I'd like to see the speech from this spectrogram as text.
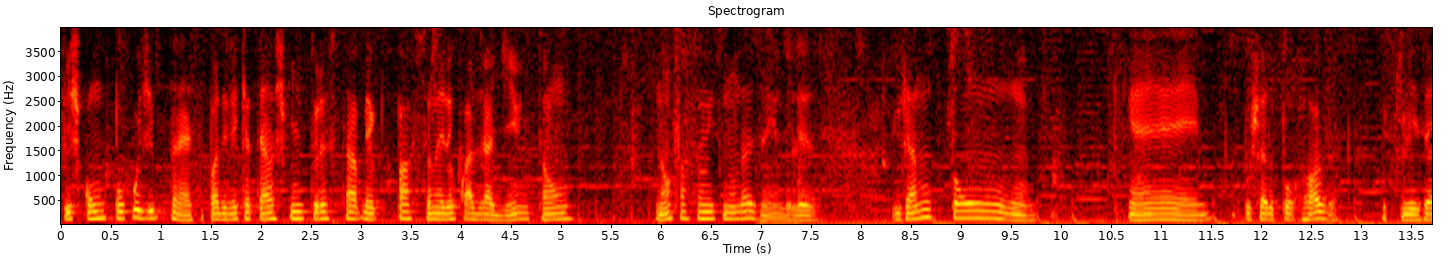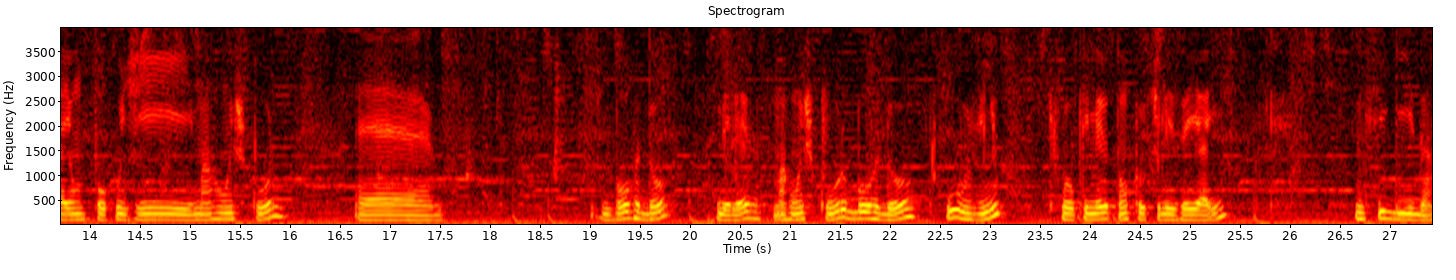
fiz com um pouco de pressa. Pode ver que até as pinturas tá meio que passando aí do quadradinho, então não façam isso num desenho, beleza? Já no tom é, puxado por rosa, utilizei um pouco de marrom escuro, é, beleza? Marrom escuro, bordô, o vinho, que foi o primeiro tom que eu utilizei aí. Em seguida,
